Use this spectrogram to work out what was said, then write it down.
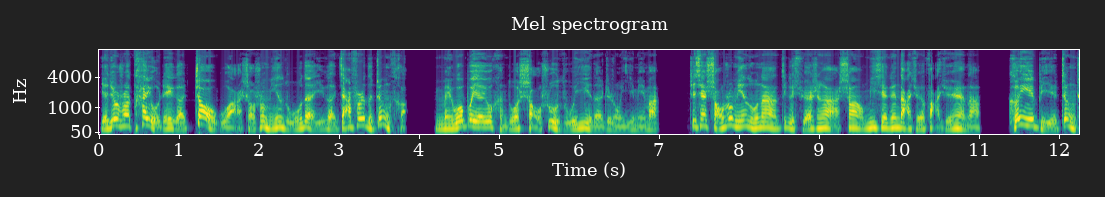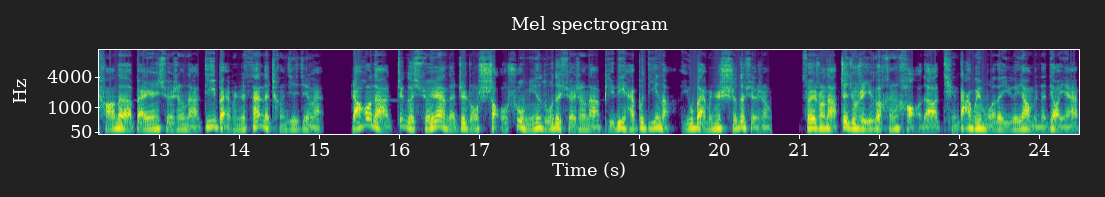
也就是说，它有这个照顾啊少数民族的一个加分的政策。美国不也有很多少数族裔的这种移民吗？这些少数民族呢，这个学生啊上密歇根大学法学院呢，可以比正常的白人学生呢低百分之三的成绩进来。然后呢，这个学院的这种少数民族的学生呢，比例还不低呢，有百分之十的学生。所以说呢，这就是一个很好的、挺大规模的一个样本的调研。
